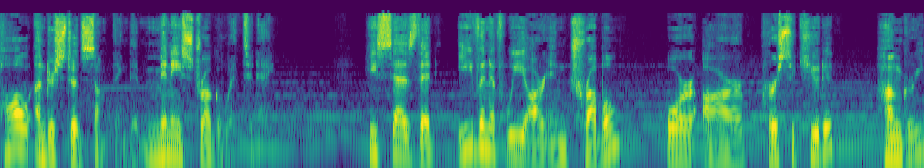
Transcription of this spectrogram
Paul understood something that many struggle with today. He says that even if we are in trouble or are persecuted, hungry,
